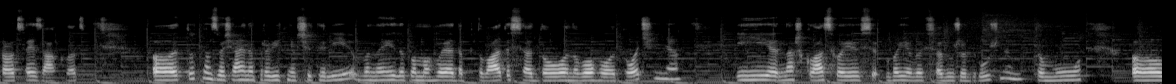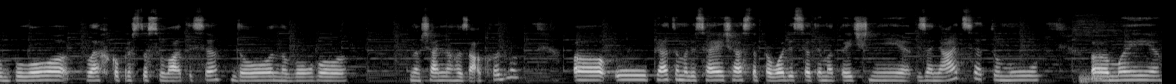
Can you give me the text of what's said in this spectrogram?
про цей заклад. Е, Тут надзвичайно привітні вчителі. Вони допомогли адаптуватися до нового оточення, і наш клас виявився дуже дружним, тому е, було легко пристосуватися до нового навчального закладу. Е, У п'ятому ліцеї часто проводяться тематичні заняття, тому е, ми е,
